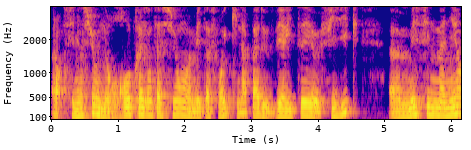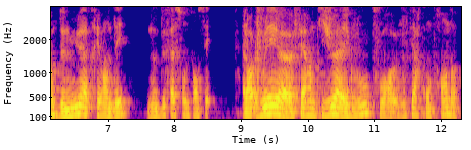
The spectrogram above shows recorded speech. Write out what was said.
Alors c'est bien sûr une représentation métaphorique qui n'a pas de vérité physique, mais c'est une manière de mieux appréhender nos deux façons de penser. Alors, je voulais euh, faire un petit jeu avec vous pour vous faire comprendre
